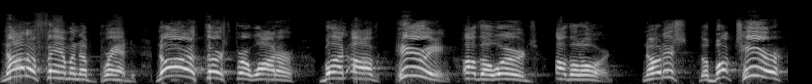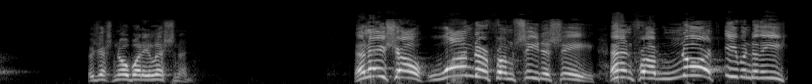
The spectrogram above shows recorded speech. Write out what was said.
Not a famine of bread, nor a thirst for water, but of hearing of the words of the Lord. Notice, the book's here. There's just nobody listening. And they shall wander from sea to sea, and from north even to the east.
